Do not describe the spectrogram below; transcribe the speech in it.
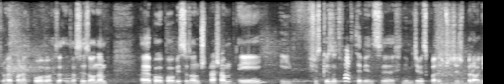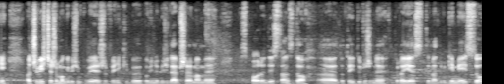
trochę ponad połowę za, za sezonem, e, po połowie sezonu, przepraszam, i, i wszystko jest otwarte, więc e, nie będziemy składać przecież broni. Oczywiście, że moglibyśmy powiedzieć, że wyniki były, powinny być lepsze, mamy spory dystans do, do tej drużyny, która jest na drugim miejscu,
